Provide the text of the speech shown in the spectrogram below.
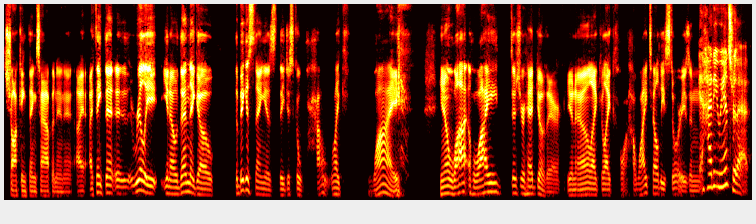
shocking things happen in it i i think that uh, really you know then they go the biggest thing is they just go how like why you know why why does your head go there you know like like why tell these stories and how do you answer that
